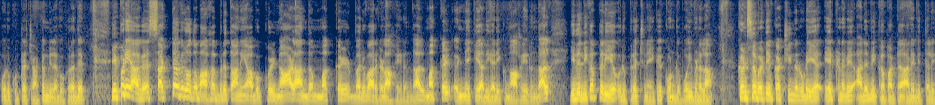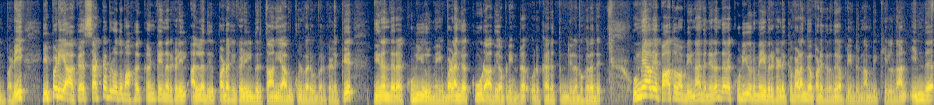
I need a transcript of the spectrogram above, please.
ஒரு குற்றச்சாட்டும் நிலவுகிறது. இப்படியாக சட்டவிரோதமாக பிரித்தானியாவுக்குள் நாளாந்தம் மக்கள் வருவார்களாக இருந்தால் மக்கள் எண்ணிக்கை அதிகரிக்குமாக இருந்தால் இது மிகப்பெரிய ஒரு பிரச்சனைக்கு கொண்டு போய் விடலாம். கன்சர்வேட்டிவ் கட்சியினருடைய ஏற்கனவே அறிவிக்கப்பட்ட அறிவித்தலின்படி இப்படியாக சட்டவிரோதமாக கண்டெய்னர்களில் அல்லது படகுகளில் பிரித்தானியாவுக்குள் வருபவர்களுக்கு நிரந்தர குடியுரிமை வழங்கக்கூடாது அப்படின்ற ஒரு கருத்தும் நிலவுகிறது. உண்மையாவே பார்த்தோம் அப்படின்னா இந்த நிரந்தர குடியுரிமை இவர்களுக்கு வழங்கப்படுகிறது அப்படின்ற நம்பிக்கையில் தான் இந்த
